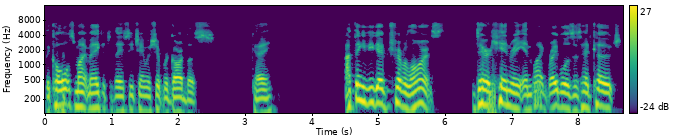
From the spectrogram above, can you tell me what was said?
The Colts might make it to the AFC championship regardless. Okay. I think if you gave Trevor Lawrence, Derrick Henry, and Mike Vrabel as his head coach,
